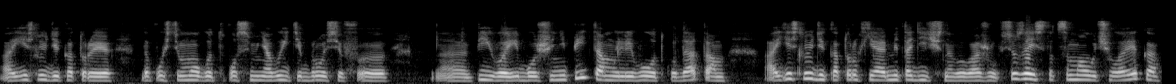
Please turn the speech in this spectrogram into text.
А есть люди, которые, допустим, могут после меня выйти, бросив э, Э, пиво и больше не пить там или водку, да, там. А есть люди, которых я методично вывожу. Все зависит от самого человека,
